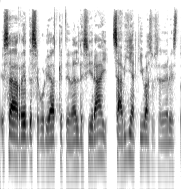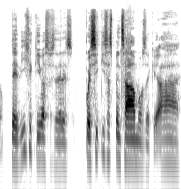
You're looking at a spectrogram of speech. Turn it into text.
esa red de seguridad que te da el decir, ay, sabía que iba a suceder esto, te dije que iba a suceder eso. Pues sí, quizás pensábamos de que, ah,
